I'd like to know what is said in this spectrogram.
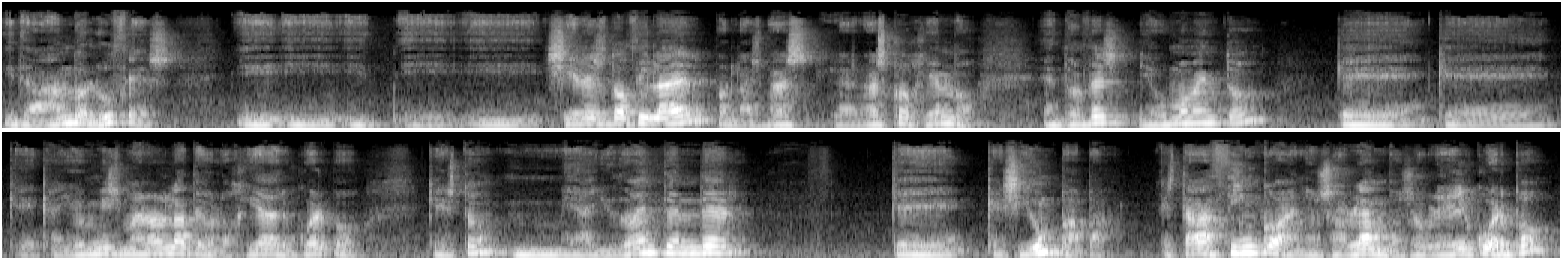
y te va dando luces. Y, y- y- y- si eres dócil a Él, pues las vas, las vas cogiendo. Entonces llegó un momento que, que- que cayó en mis manos la teología del cuerpo, que esto me ayudó a entender que, que si un papa estaba cinco años hablando sobre el cuerpo,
